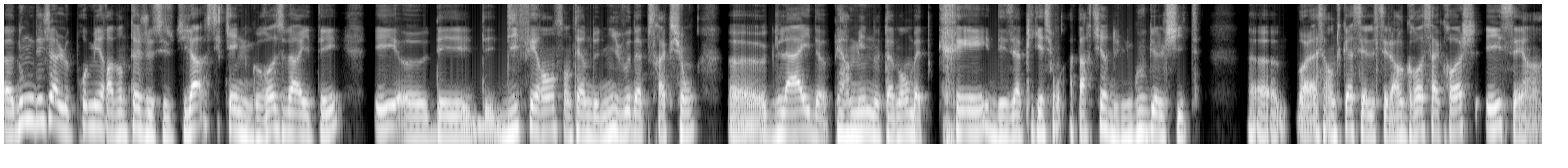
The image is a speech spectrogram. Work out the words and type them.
donc déjà, le premier avantage de ces outils-là, c'est qu'il y a une grosse variété et des, différences en termes de niveau d'abstraction. Glide permet notamment bah, de créer des applications à partir d'une Google Sheet. Euh, voilà, en tout cas, c'est leur grosse accroche et c'est un,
